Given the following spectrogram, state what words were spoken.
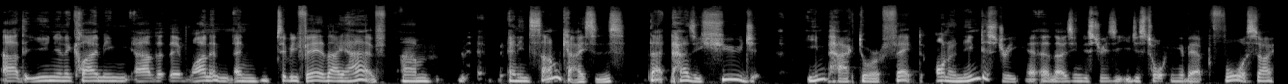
Uh, the union are claiming uh, that they've won, and, and, to be fair, they have. Um, and in some cases, that has a huge impact or effect on an industry, uh, those industries that you're just talking about before. So, you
